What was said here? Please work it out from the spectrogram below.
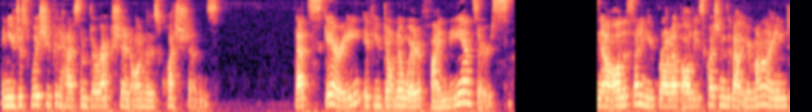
And you just wish you could have some direction on those questions. That's scary if you don't know where to find the answers now, all of a sudden, you've brought up all these questions about your mind,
